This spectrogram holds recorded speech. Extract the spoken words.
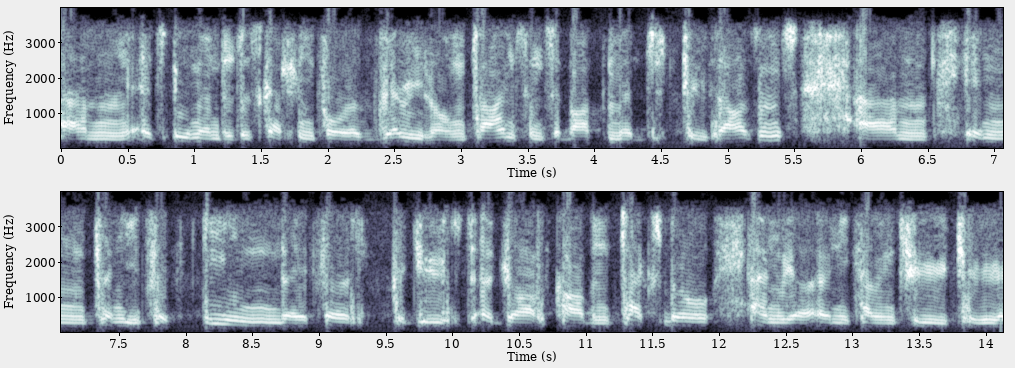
Um, it's been under discussion for a very long time, since about the mid 2000s. Um, in 2015, they first produced a draft carbon tax bill, and we are only coming to to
